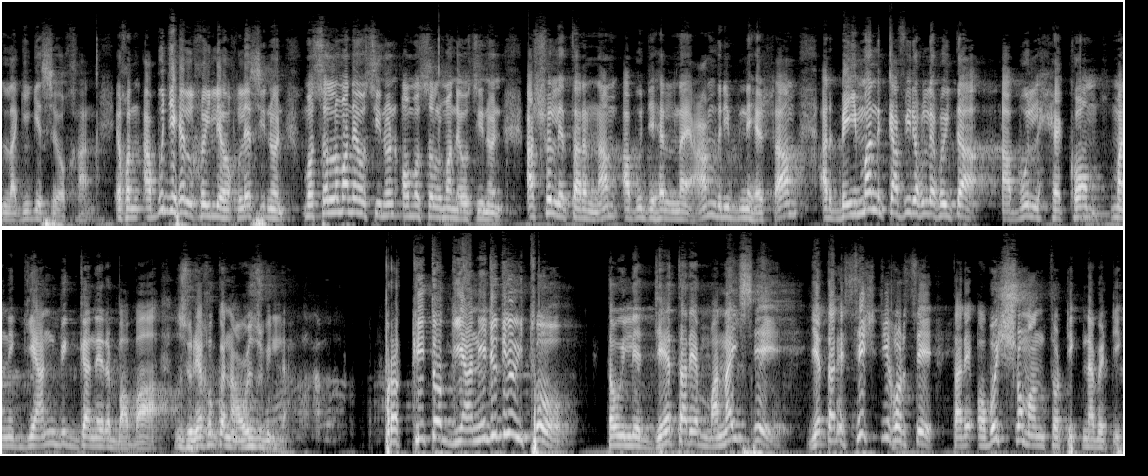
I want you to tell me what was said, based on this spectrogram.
লাগি গেছে ওখান। এখন আবু জেহেল কইলে হকলে চিনুন, মুসলমানেও চিনুন, অমুসলমানেও চিনুন। আসলে তার নাম আবু জেহেল নাই, আমর ইবনে হেসাম। আর বেঈমান কাফির হলে হইতা আবুল হেকম মানে জ্ঞান বিজ্ঞানের বাবা। জুরে হোক, নাউজবিল্লাহ। প্রকৃত জ্ঞানী যদি হইতো, তাহলে যে তারে মানাইছে, যে তারে সৃষ্টি করছে, তারে অবশ্য মানত ঠিক না বেঠিক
